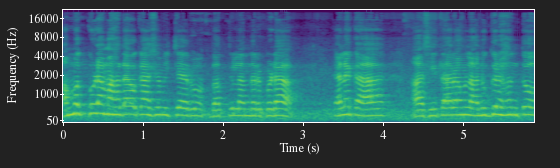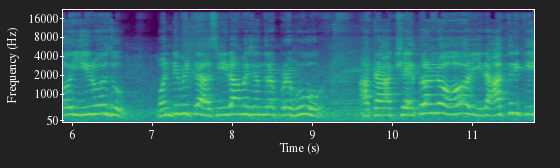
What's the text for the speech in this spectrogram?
అమ్మకు కూడా మహదవకాశం ఇచ్చారు భక్తులందరూ కూడా. కనుక ఆ సీతారాముల అనుగ్రహంతో ఈరోజు ఒంటిమిట్ట శ్రీరామచంద్ర ప్రభు అక్కడ ఆ క్షేత్రంలో ఈ రాత్రికి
